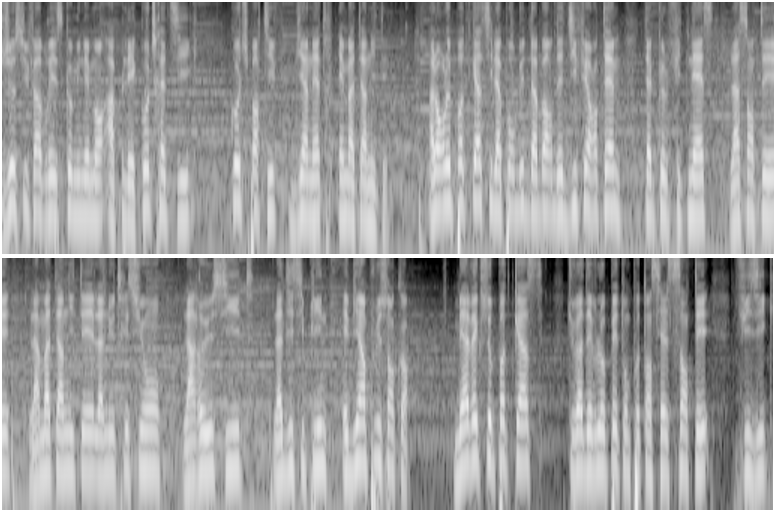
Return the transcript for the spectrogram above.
Je suis Fabrice, communément appelé coach Red coach sportif, bien-être et maternité. Alors le podcast, il a pour but d'aborder différents thèmes tels que le fitness, la santé, la maternité, la nutrition, la réussite, la discipline et bien plus encore. Mais avec ce podcast, tu vas développer ton potentiel santé, physique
